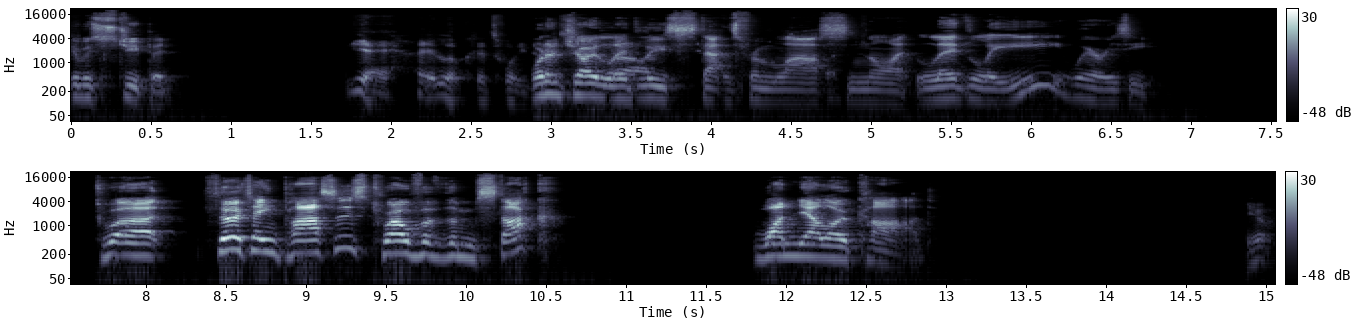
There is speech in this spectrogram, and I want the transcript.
It was stupid. Yeah, hey, look, it's what he What are. Joe Ledley's stats from last night? Ledley, where is he? Tw- uh, 13 passes, 12 of them stuck. One yellow card. Yep.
